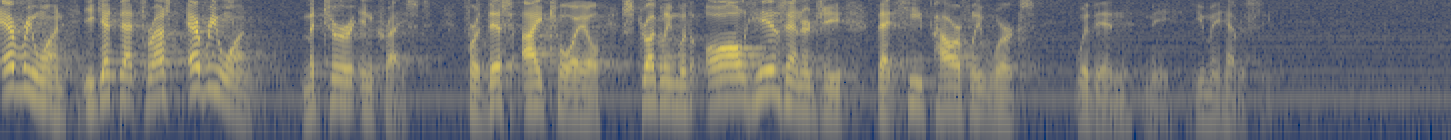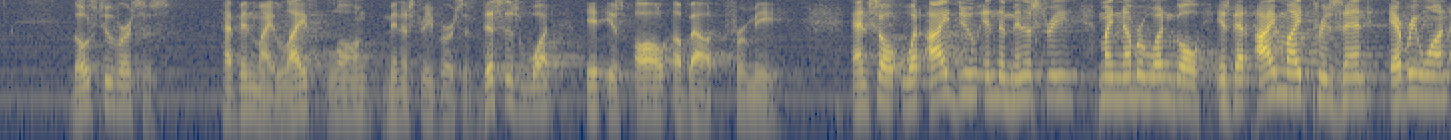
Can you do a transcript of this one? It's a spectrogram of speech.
everyone, you get that thrust? Everyone mature in Christ. For this I toil, struggling with all His energy that He powerfully works within me. You may have a seat. Those two verses have been my lifelong ministry verses. This is what it is all about for me. And so, what I do in the ministry, my number one goal is that I might present everyone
